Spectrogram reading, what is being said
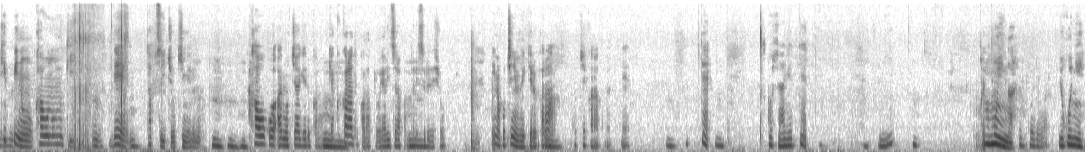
キッピの顔の向きうんでん立つ位置を決めるの。顔をこうあ持ち上げるから、うん逆からとかだとやりづらかったりするでしょ。今こっちに向いてるから、うん。こっちからこうやって、うん。やって、うん少し上げて、うん。あもういいんだ。うんこれで終わり。横に。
